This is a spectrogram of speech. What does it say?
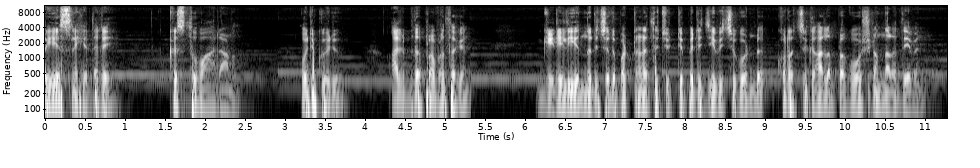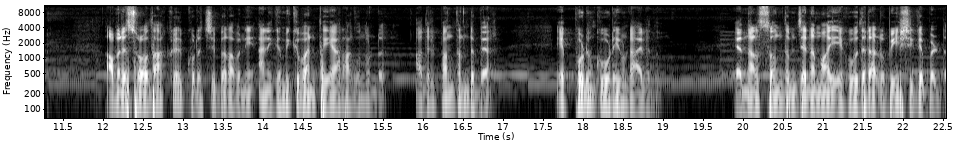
പ്രിയ സ്നേഹിതരെ ക്രിസ്തു ആരാണ് ഒരു ഗുരു അത്ഭുത പ്രവർത്തകൻ. ഗലീലി എന്നൊരു ചെറു പട്ടണത്തെ ചുറ്റിപ്പറ്റി ജീവിച്ചുകൊണ്ട് കുറച്ചു കാലം പ്രഘോഷണം നടത്തിയവൻ. അവന്റെ ശ്രോതാക്കളിൽ കുറച്ച് പേർ അവനെ അനുഗമിക്കുവാൻ തയ്യാറാകുന്നുണ്ട്. അതിൽ പന്ത്രണ്ട് പേർ എപ്പോഴും കൂടെയുണ്ടായിരുന്നു. എന്നാൽ സ്വന്തം ജനമായി യഹൂദരാൽ ഉപേക്ഷിക്കപ്പെട്ട്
